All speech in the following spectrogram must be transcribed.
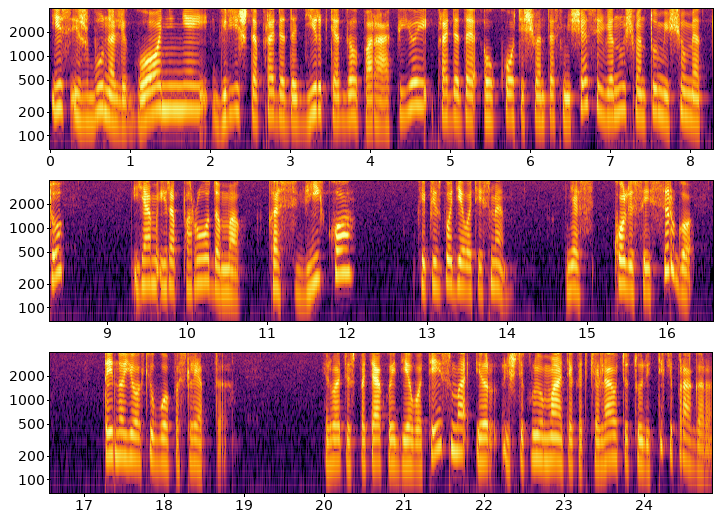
Jis išbūna ligoniniai, grįžta, pradeda dirbti atgal parapijoje, pradeda aukoti šventas mišes ir vienų šventų mišių metu jam yra parodoma, kas vyko, kaip jis buvo Dievo teisme nes kol jisai sirgo, tai nuo jo akių buvo paslėpta. Ir va jis pateko į Dievo teismą ir iš tikrųjų matė, kad keliauti turi tik į pragarą.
